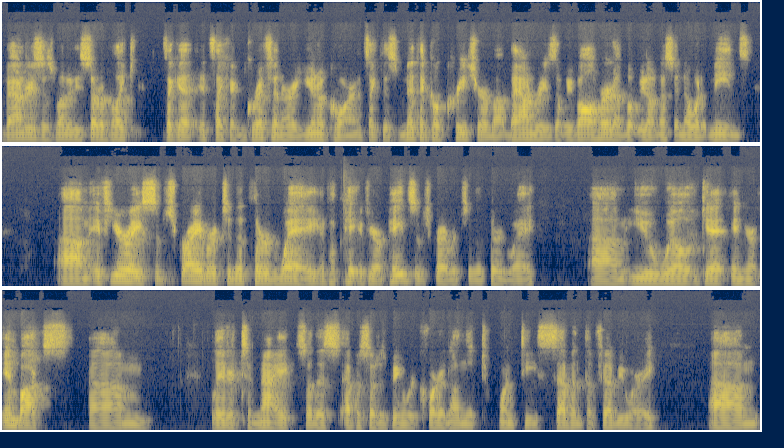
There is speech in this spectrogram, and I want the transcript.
Boundaries is one of these sort of like it's like a it's like a griffin or a unicorn. It's like this mythical creature about boundaries that we've all heard of, but we don't necessarily know what it means. Um, if you're a subscriber to the Third Way, if a pay, if you're a paid subscriber to the Third Way, um, you will get in your inbox um, later tonight. So this episode is being recorded on the 27th of February. Um,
